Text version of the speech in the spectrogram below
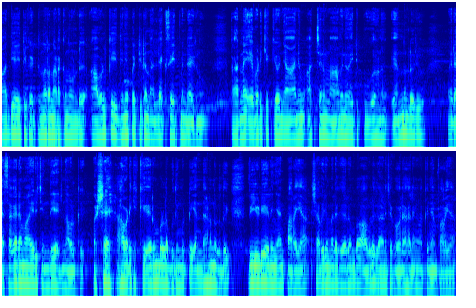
ആദ്യമായിട്ട് കെട്ടുനിറ നടക്കുന്നതുകൊണ്ട് അവൾക്ക് ഇതിനെ പറ്റിയിട്ട് നല്ല എക്സൈറ്റ്മെന്റ് ആയിരുന്നു. കാരണം എവിടേക്കൊക്കെയോ ഞാനും അച്ഛനും മാമനുമായിട്ട് പോവുകയാണ് എന്നുള്ളൊരു രസകരമായൊരു ചിന്തയായിരുന്നു അവൾക്ക്. പക്ഷേ അവിടേക്ക് കയറുമ്പോഴുള്ള ബുദ്ധിമുട്ട് എന്താണെന്നുള്ളത് വീഡിയോയിൽ ഞാൻ പറയാം. ശബരിമല കയറുമ്പോൾ അവൾ കാണിച്ച കോലാഹലങ്ങളൊക്കെ ഞാൻ പറയാം.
